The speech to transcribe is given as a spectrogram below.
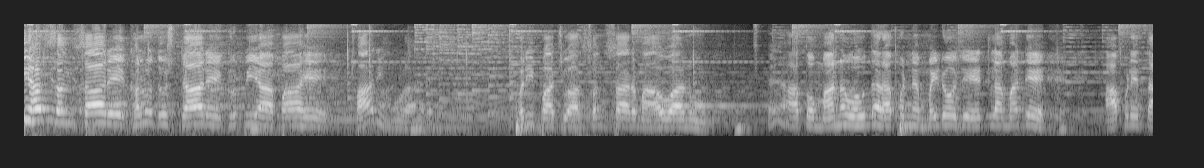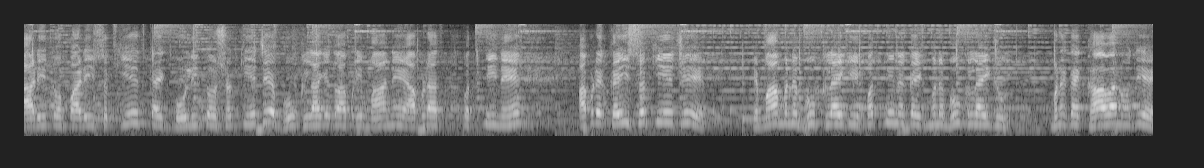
ઇહ સંસારે ખલુ દુષ્ટારે કૃપિયા પાહે પારી મૂળારે ફરી પાછું આ સંસારમાં આવવાનું. આ તો માનવ અવતાર આપણને મળ્યો છે એટલા માટે આપણે તાળી તો પાડી શકીએ જ, કાંઈક બોલી તો શકીએ છીએ. ભૂખ લાગે તો આપણી માને, આપણા પત્નીને આપણે કહી શકીએ છીએ કે માં, મને ભૂખ લાગી. પત્નીને કંઈક, મને ભૂખ લાગ્યું. મને કંઈક ખાવાનું છે.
